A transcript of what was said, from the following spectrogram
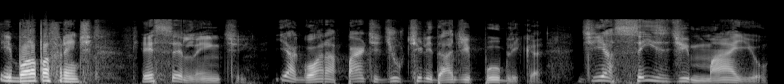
e bola para frente. Excelente. E agora a parte de utilidade pública. Dia 6 de maio,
